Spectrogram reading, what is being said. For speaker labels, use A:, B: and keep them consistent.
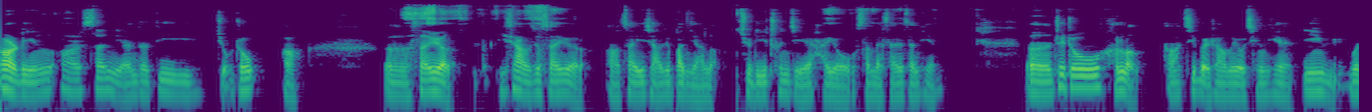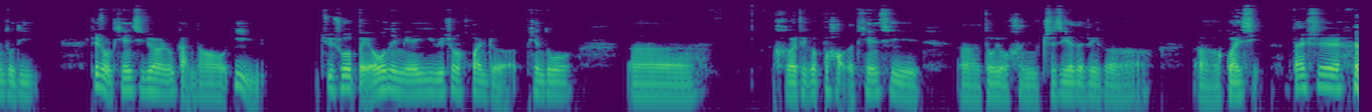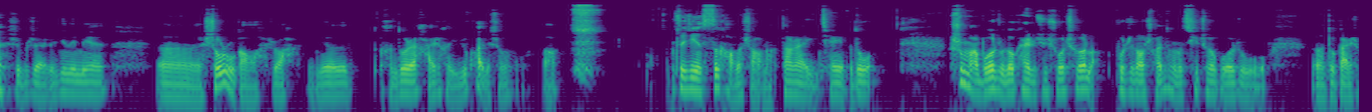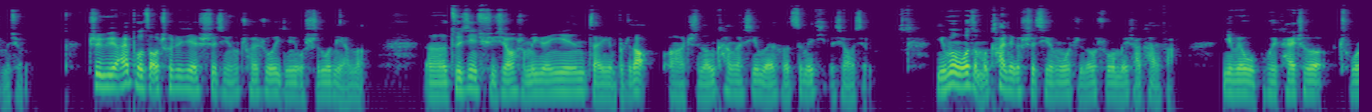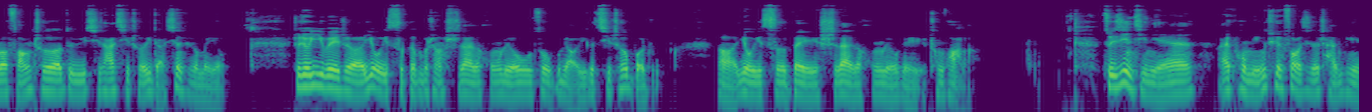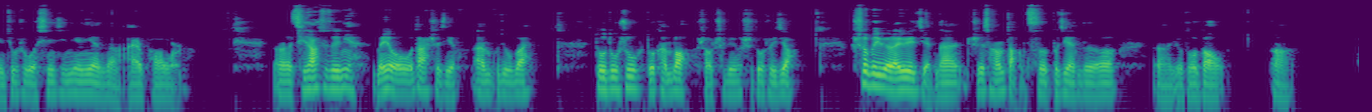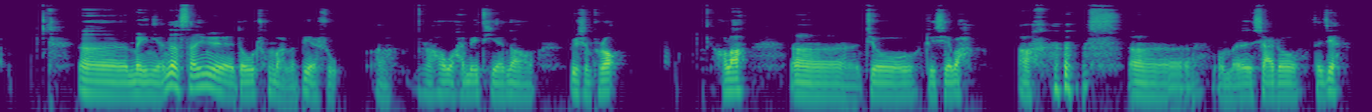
A: 二零二三年的第九周啊，呃，三月了，一下子就三月了啊，再一下就半年了，距离春节还有三百三十三天。嗯，这周很冷啊，基本上没有晴天，阴雨，温度低，这种天气就让人感到抑郁。据说北欧那边抑郁症患者偏多，呃，和这个不好的天气，呃，都有很直接的这个呃关系。但是，是不是人家那边？呃，收入高啊，是吧？人家很多人还是很愉快的生活啊。最近思考的少了，当然以前也不多。数码博主都开始去说车了，不知道传统的汽车博主呃都干什么去了。至于 Apple 造车这件事情，传说已经有十多年了。呃，最近取消什么原因，咱也不知道啊，只能看看新闻和自媒体的消息了。你问我怎么看这个事情，我只能说没啥看法，因为我不会开车，除了房车，对于其他汽车一点兴趣都没有。这就意味着又一次跟不上时代的洪流，做不了一个汽车博主，啊，又一次被时代的洪流给冲垮了。最近几年，Apple 明确放弃的产品就是我心心念念的 AirPower 了。呃，其他碎碎念没有大事情，按部就班，多读书，多看报，少吃零食，多睡觉。设备越来越简单，职场档次不见得呃有多高啊。呃，每年的三月都充满了变数啊，然后我还没体验到。Vision Pro，好了，呃，就这些吧，啊，呃，我们下周再见。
